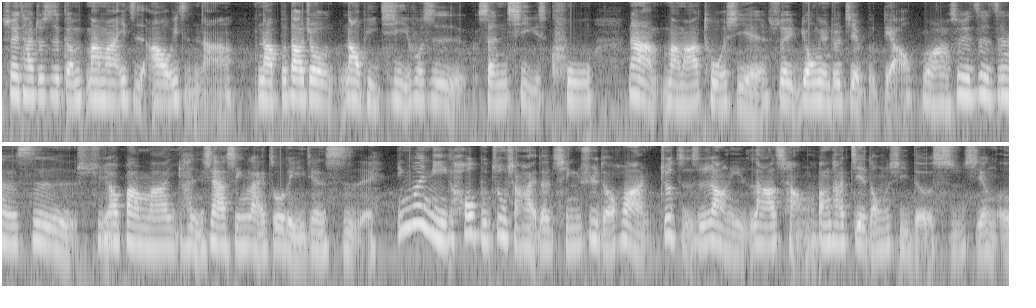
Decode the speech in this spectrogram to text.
所以他就是跟妈妈一直凹，一直拿，拿不到就闹脾气或是生气哭。那妈妈妥协，所以永远就戒不掉。哇，所以这真的是需要爸妈狠下心来做的一件事诶。因为你 hold 不住小孩的情绪的话，就只是让你拉长帮他戒东西的时间而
